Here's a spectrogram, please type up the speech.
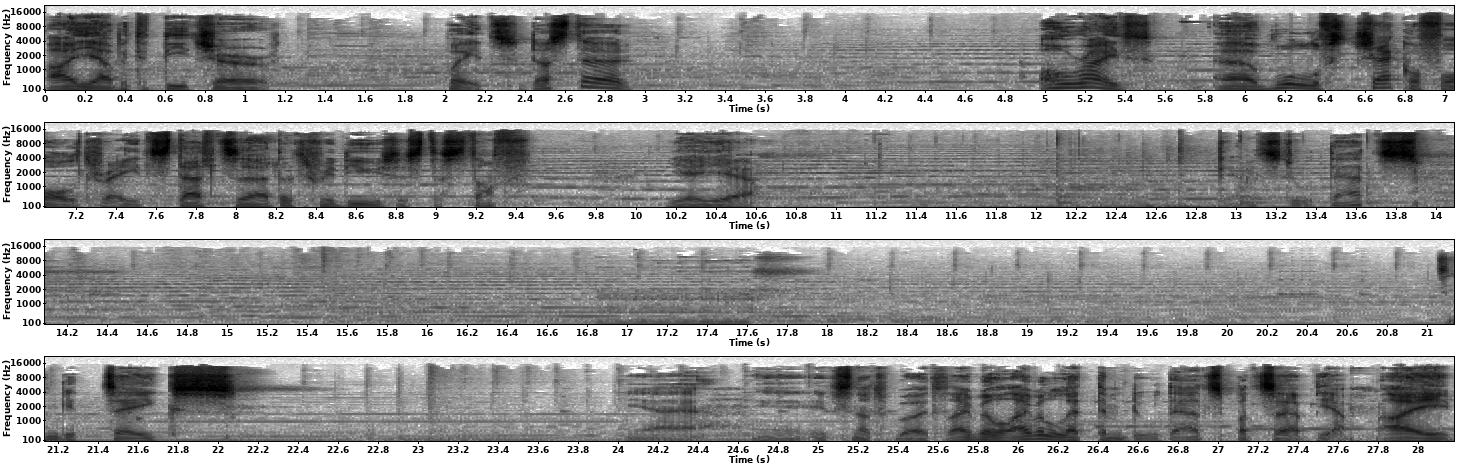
Ah yeah, with the teacher. Wait, does the Oh right, uh, Wolf's check of all trades. That uh, that reduces the stuff. Yeah, yeah. Okay, let's do that. I think it takes. Yeah, it's not worth it. I will, I will let them do that. But uh, yeah, I,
